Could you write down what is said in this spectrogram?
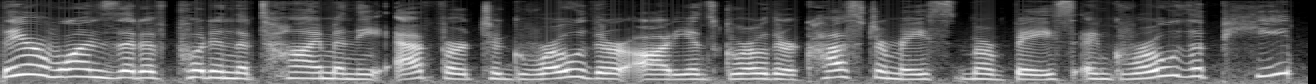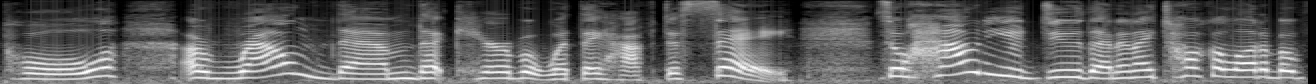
they are ones that have put in the time and the effort to grow their audience, grow their customer base, and grow the people around them that care about what they have to say. So how do you do that? And I talk talk a lot about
